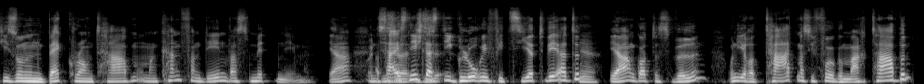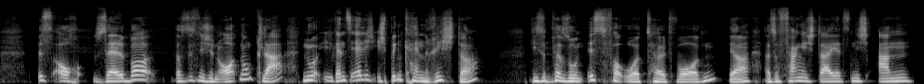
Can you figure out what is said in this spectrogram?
die so einen Background haben und man kann von denen was mitnehmen. Ja? Und das diese- heißt nicht, dass die glorifiziert werden, Ja. ja. um Gottes Willen. Und ihre Taten, was sie vorher gemacht haben, ist auch selber, das ist nicht in Ordnung, klar. Nur ganz ehrlich, ich bin kein Richter. Mhm. Diese Person ist verurteilt worden, ja. Also fange ich da jetzt nicht an,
